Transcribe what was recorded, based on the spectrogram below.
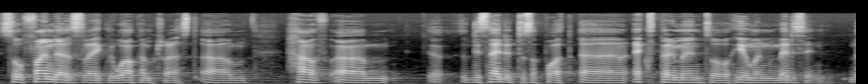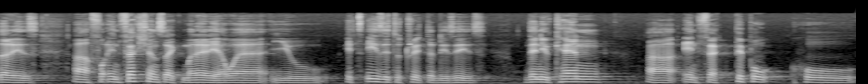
so funders like the Wellcome Trust um, have um, decided to support uh, experimental human medicine. That is, uh, for infections like malaria where you, it's easy to treat the disease, then you can uh, infect people who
